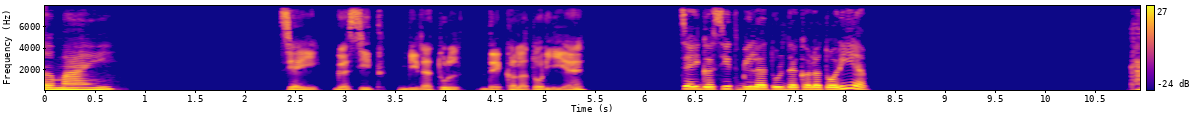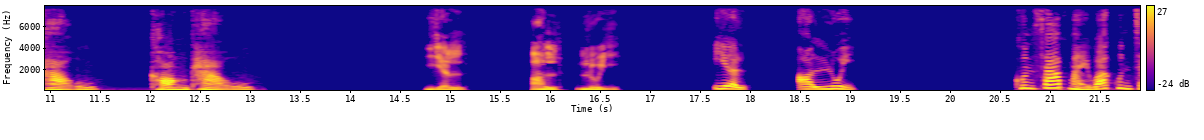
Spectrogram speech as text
อไหม ți-ai găsit biletul de călătorie Ți-ai găsit biletul de călătorie? เขา ของเขา el al lui El. Al lui. คุณทราบไหมว่ากุญแจ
